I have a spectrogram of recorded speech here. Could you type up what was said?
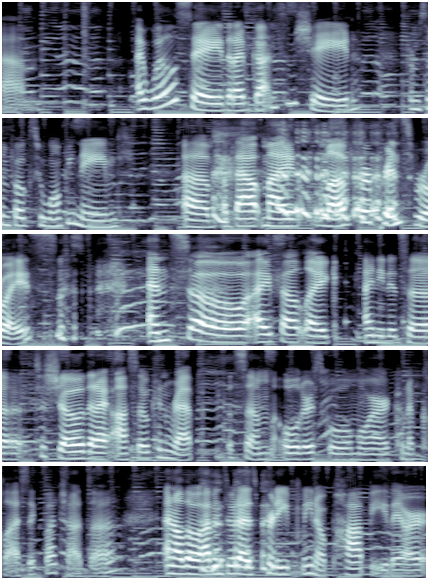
Um, I will say that I've gotten some shade from some folks who won't be named um, about my love for Prince Royce. and so I felt like I needed to to show that I also can rep some older school, more kind of classic bachata. And although Aventura is pretty, you know, poppy, they are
